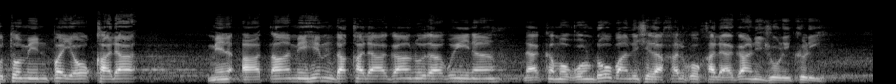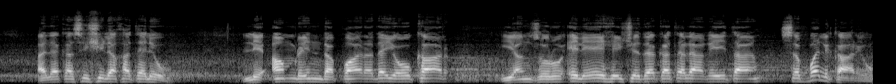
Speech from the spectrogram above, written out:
اتمن په یو قلا من آتامهم د قلاګانو د غوینه دا کوم غونډو باندې چې د خلکو قلاګانې جوړې کړي الکه څه شي له ختلی و لامر د پاره د یو کار ينظر الیه چې د قتل هغې ته څه بل کار یو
